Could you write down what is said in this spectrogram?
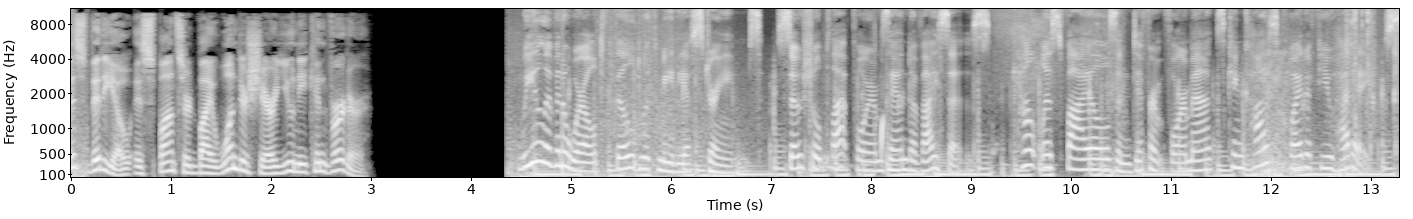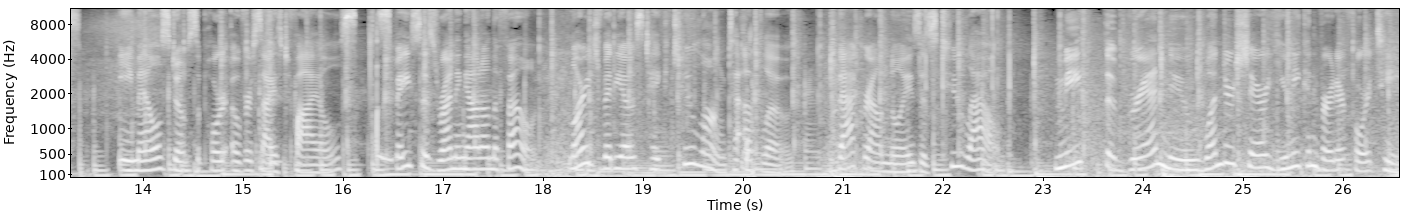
This video is sponsored by Wondershare UniConverter. We live in a world filled with media streams, social platforms, and devices. Countless files in different formats can cause quite a few headaches. Emails don't support oversized files. Space is running out on the phone. Large videos take too long to upload. Background noise is too loud. Meet the brand new Wondershare UniConverter 14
